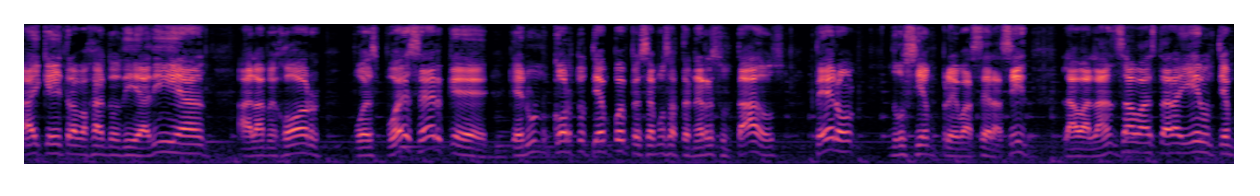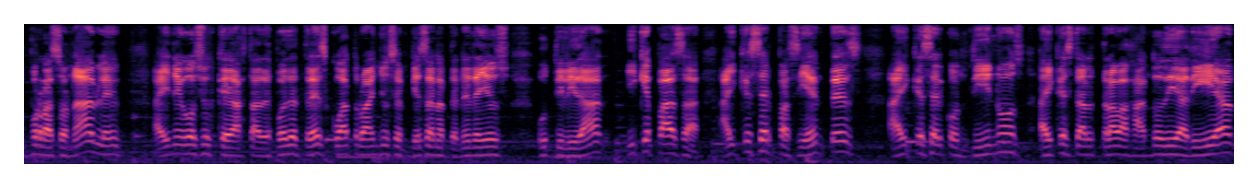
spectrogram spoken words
hay que ir trabajando día a día. A lo mejor, pues puede ser que, que en un corto tiempo empecemos a tener resultados, pero no siempre va a ser así. La balanza va a estar ahí en un tiempo razonable. Hay negocios que hasta después de 3, 4 años empiezan a tener ellos utilidad. ¿Y qué pasa? Hay que ser pacientes, hay que ser continuos, hay que estar trabajando día a día,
